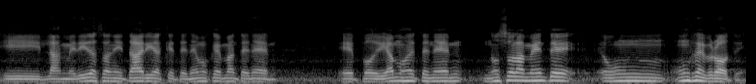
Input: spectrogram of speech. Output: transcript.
y las medidas sanitarias que tenemos que mantener, eh, podríamos tener no solamente un, rebrote,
